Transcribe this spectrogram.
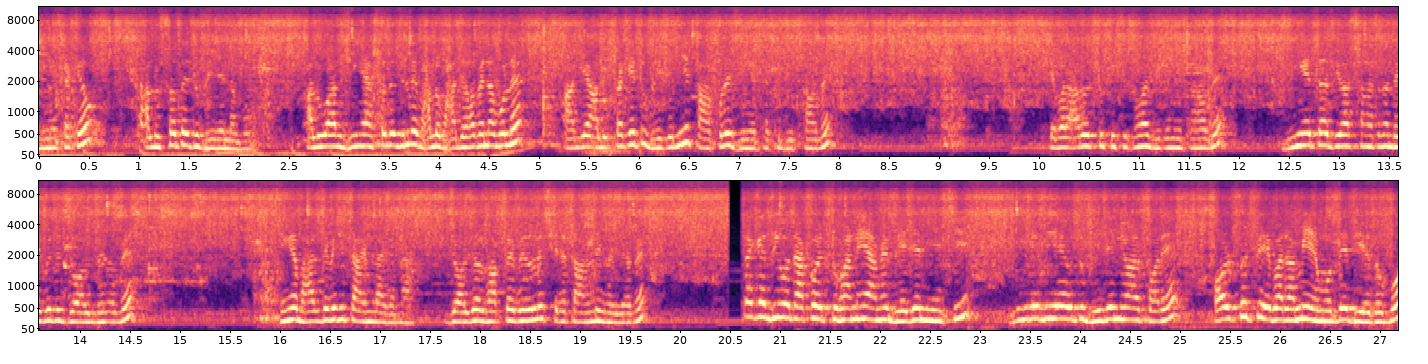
ঝিঙেটাকেও আলুর সাথে একটু ভেজে নেব। আলু আর ঝিঙে একসাথে দিলে ভালো ভাজা হবে না বলে আগে আলুটাকে একটু ভেজে নিয়ে তারপরে ঝিঙেটাকে দিতে হবে। এবার আরও একটু কিছু সময় ভেজে নিতে হবে। ঝিঙেটা দেওয়ার সঙ্গে সঙ্গে দেখবে যে জল বেরোবে। ঝিঙে ভাজতে বেশি টাইম লাগে না। জল জল ভাবটা বেরোলে সেটা টানলেই হয়ে যাবে। এটাকে দিয়েও দেখো একটুখানি আমি ভেজে নিয়েছি। ঝিঙে দিয়ে একটু ভেজে নেওয়ার পরে অল্প একটু এবার আমি এর মধ্যে দিয়ে দেবো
